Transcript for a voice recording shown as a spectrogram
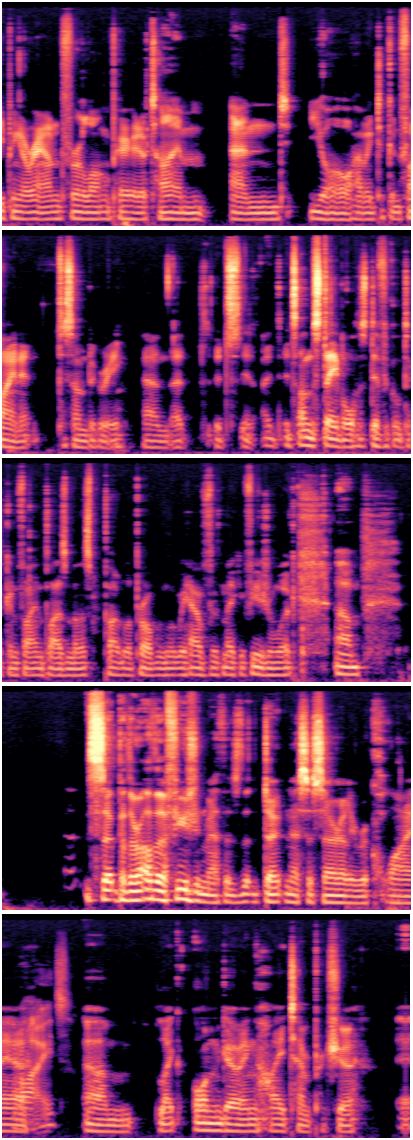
keeping around for a long period of time and you're having to confine it to some degree. And that it's it's unstable. It's difficult to confine plasma. That's part of the problem that we have with making fusion work. Um, so but there are other fusion methods that don't necessarily require right um, like ongoing high temperature uh,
